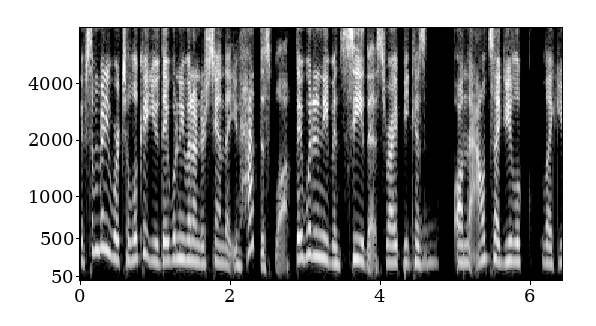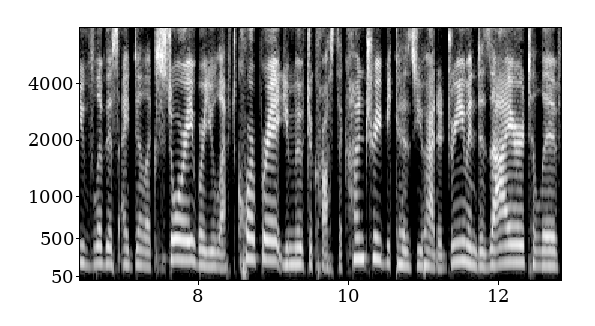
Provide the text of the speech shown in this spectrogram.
if somebody were to look at you, they wouldn't even understand that you had this block. They wouldn't even see this, right? Because mm-hmm. on the outside, you look like you've lived this idyllic story where you left corporate, you moved across the country because you had a dream and desire to live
